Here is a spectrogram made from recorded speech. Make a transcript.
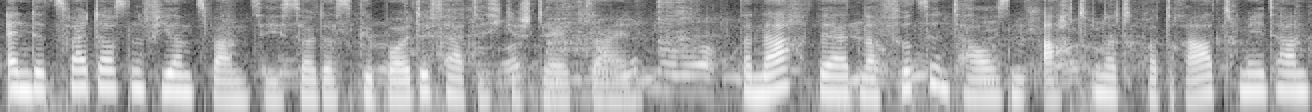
Ende 2024 soll das Gebäude fertiggestellt sein. Danach werden auf 14.800 Quadratmetern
